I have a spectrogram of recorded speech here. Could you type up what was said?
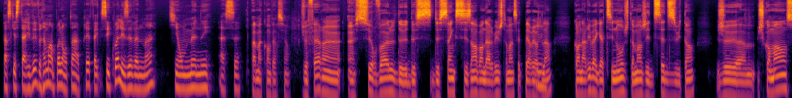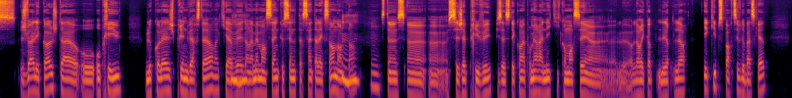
parce que c'est arrivé vraiment pas longtemps après. Fait que c'est quoi les événements qui ont mené à ça? à ma conversion. Je vais faire un, un survol de, de, de 5-6 ans avant d'arriver justement à cette période-là. Quand on arrive à Gatineau, justement, j'ai 17-18 ans. Je, euh, je commence, je vais à l'école, j'étais au, au Préu, le collège préuniversitaire là, qui avait Mhm. dans la même enseigne que Saint- Saint-Alexandre dans le temps. Mhm. C'était un, un, un cégep privé. Puis c'était quand la première année qu'ils commençaient un- leur, leur, équipe, leur, leur équipe sportive de basket.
